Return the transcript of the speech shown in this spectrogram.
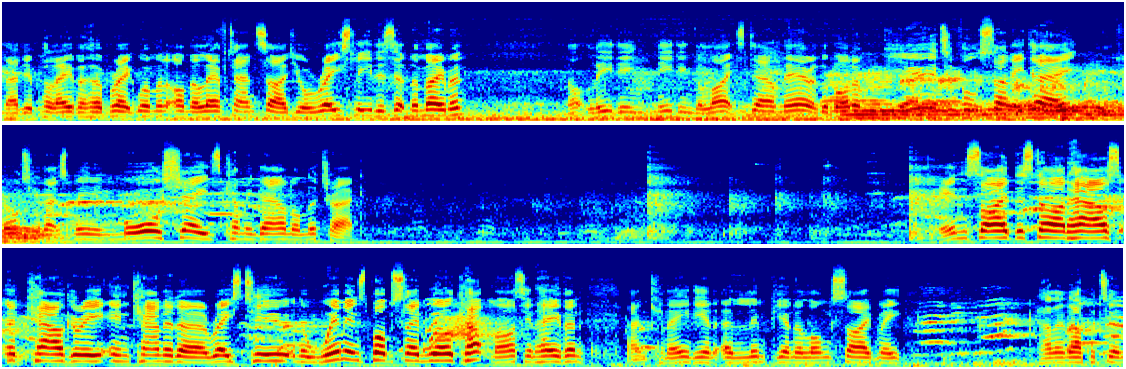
Nadia Paleva, her brakewoman, on the left-hand side. Your race leaders at the moment. Not leading, needing the lights down there at the bottom. Beautiful sunny day. Unfortunately, that's meaning more shades coming down on the track. Inside the start house at Calgary in Canada. Race two in the Women's Bobsled World Cup. Martin Haven and Canadian Olympian alongside me. Helen Upperton.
